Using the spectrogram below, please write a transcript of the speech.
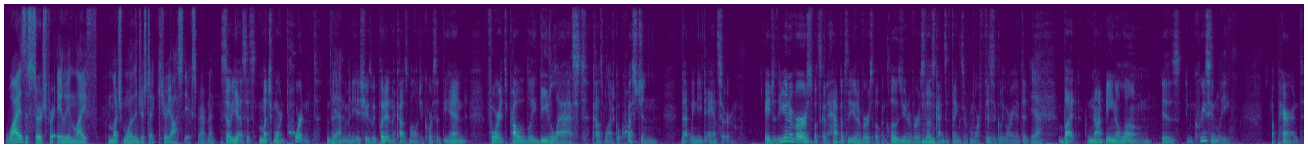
why is the search for alien life much more than just a curiosity experiment? So yes, it's much more important than Yeah. many issues. We put it in the cosmology course at the end, for it's probably the last cosmological question that we need to answer. Age of the universe, what's going to happen to the universe, open closed universe, those mm-hmm. kinds of things are more physically oriented. Yeah. But not being alone is increasingly apparent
